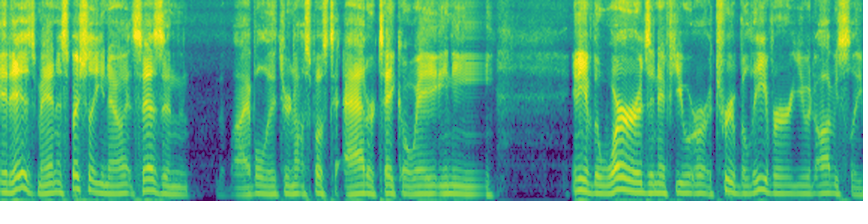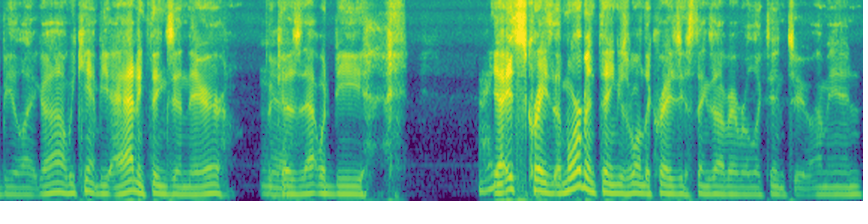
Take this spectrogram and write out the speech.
It is, man. Especially, you know, it says in the Bible that you're not supposed to add or take away any any of the words. And if you were a true believer, you would obviously be like, oh, we can't be adding things in there because that would be Right? yeah, it's crazy. The Mormon thing is one of the craziest things I've ever looked into. I mean,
